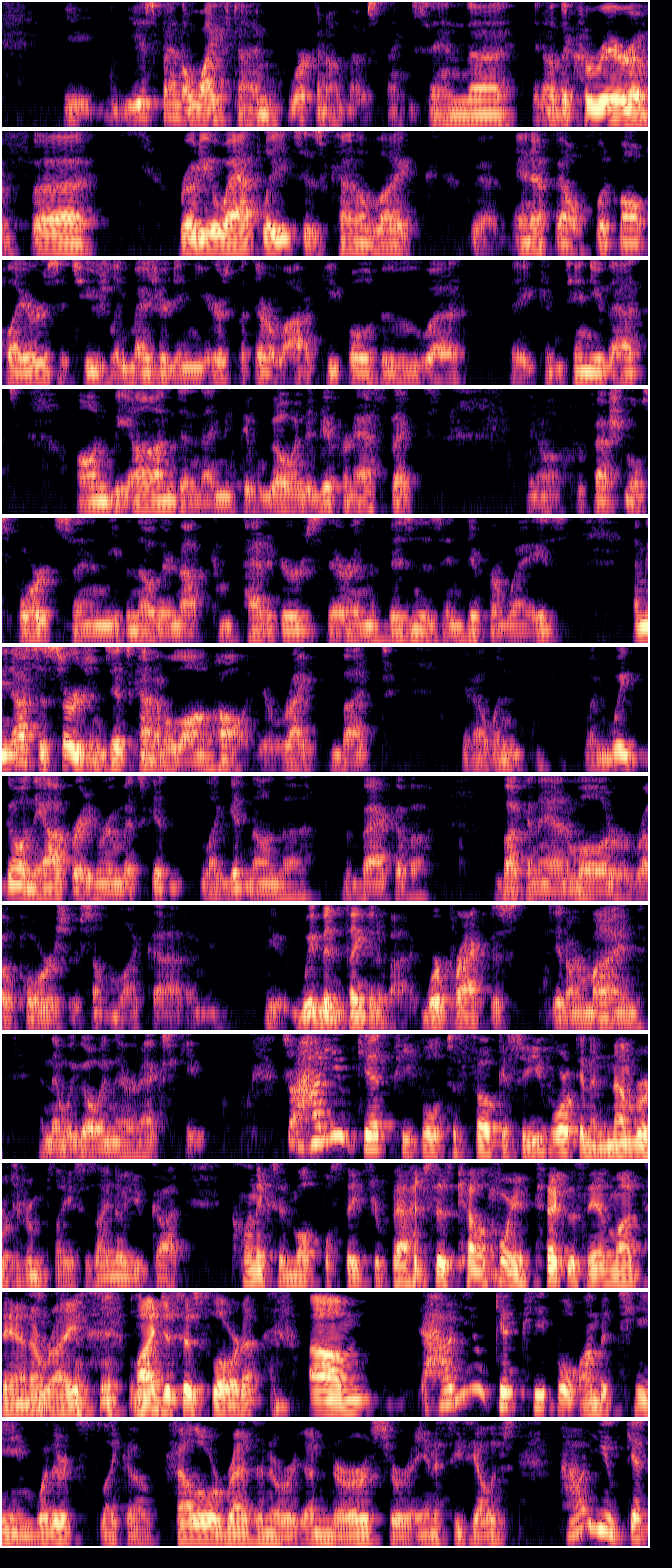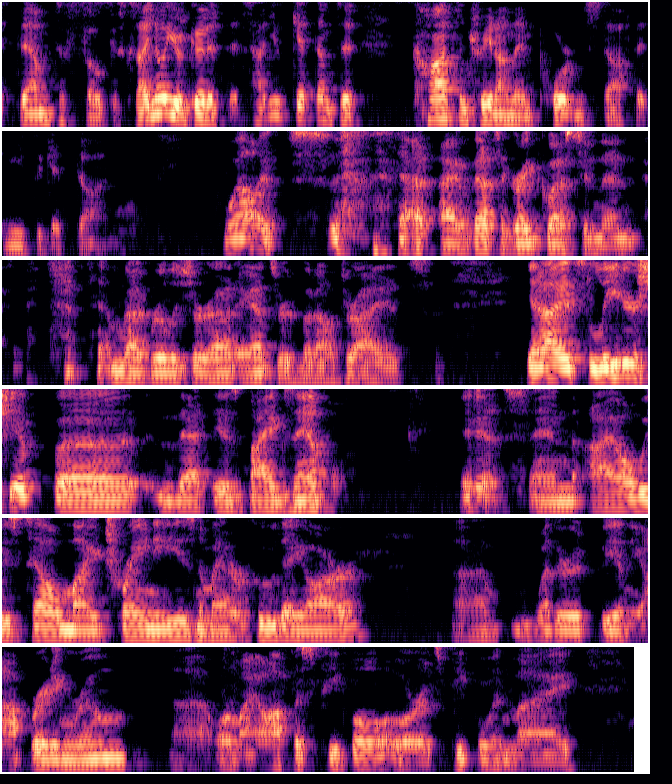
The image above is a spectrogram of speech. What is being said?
You, you, spend a lifetime working on those things, and uh, you know the career of uh, rodeo athletes is kind of like uh, NFL football players. It's usually measured in years, but there are a lot of people who uh, they continue that on beyond, and I mean people go into different aspects, you know, professional sports, and even though they're not competitors, they're in the business in different ways. I mean, us as surgeons, it's kind of a long haul. You're right, but you know when when we go in the operating room, it's getting like getting on the the back of a bucking animal or a rope horse or something like that. I mean, we've been thinking about it. We're practiced in our mind, and then we go in there and execute. So, how do you get people to focus? So, you've worked in a number of different places. I know you've got clinics in multiple states. Your badge says California, Texas, and Montana, right? Mine just says Florida. Um, how do you get people on the team, whether it's like a fellow or resident or a nurse or anesthesiologist? How do you get them to focus? Because I know you're good at this. How do you get them to concentrate on the important stuff that needs to get done? Well, it's I, I, that's a great question, and I'm not really sure how to answer it, but I'll try. It's you know, it's leadership uh, that is by example. It is, and I always tell my trainees, no matter who they are, uh, whether it be in the operating room uh, or my office people, or it's people in my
